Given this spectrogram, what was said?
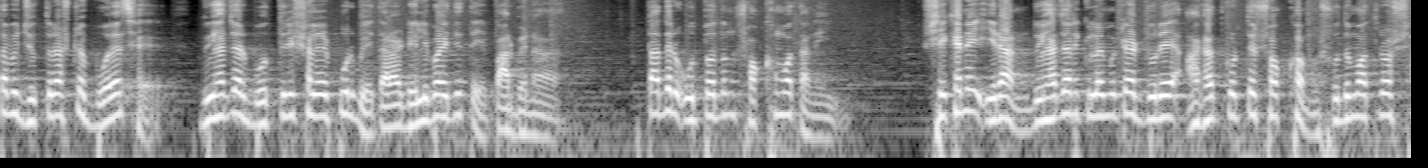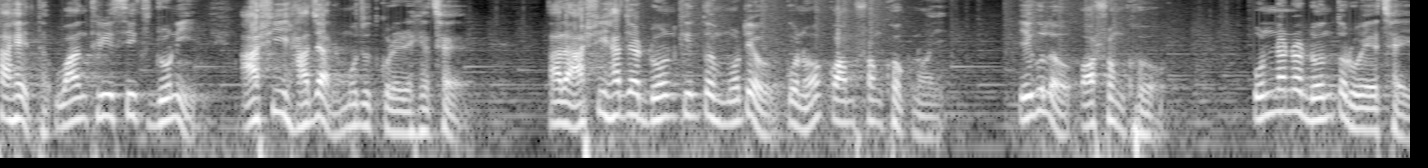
তবে যুক্তরাষ্ট্র বলেছে, দুই হাজার বত্রিশ সালের পূর্বে তারা ডেলিভারি দিতে পারবে না। তাদের উৎপাদন সক্ষমতা নেই। সেখানে ইরান দুই হাজার কিলোমিটার দূরে আঘাত করতে সক্ষম শুধুমাত্র শাহেদ ওয়ান থ্রি সিক্স ড্রোনই আশি হাজার মজুত করে রেখেছে। আর আশি হাজার ড্রোন কিন্তু মোটেও কোনো কম সংখ্যক নয়। এগুলো অসংখ্য। অন্যান্য ড্রোন তো রয়েছেই।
